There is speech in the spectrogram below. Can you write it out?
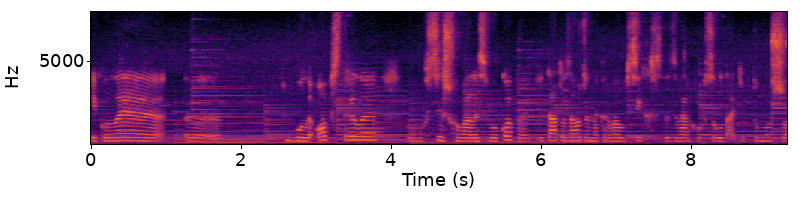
І коли е, були обстріли, всі ж ховались в окопи, і тато завжди накривав всіх зверху солдатів, тому що,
